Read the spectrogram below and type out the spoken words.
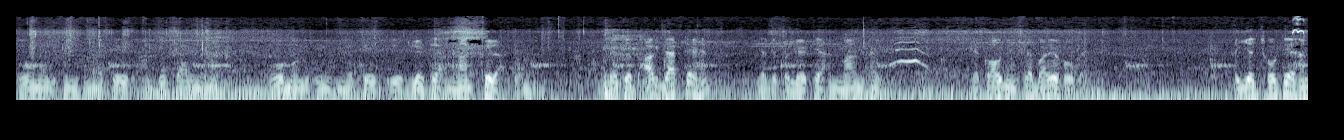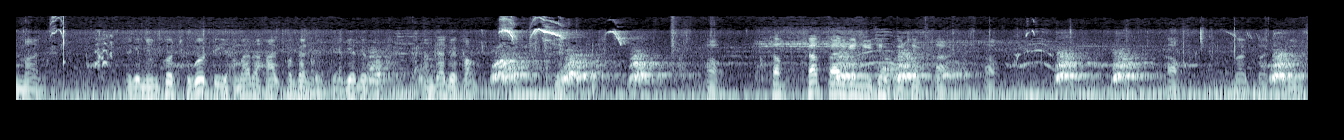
ओम ह्रीं हनुमते रामदेवताय नमः ओम ह्रीं हनुमते ये लेटे हनुमान फिर आते हैं लेके भाग जाते हैं। ये देखो लेटे हनुमान हैं। एक और इनसे बड़े हो गए हैं? ये छोटे हनुमान हैं। लेकिन इनको छुगो तो हमारा हाथ पकड़ लेते हैं। ये देखो, अंदर देखो। हाँ सब सब पैर के नीचे घुसे खा खाओ खाओ। बस बस बस।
